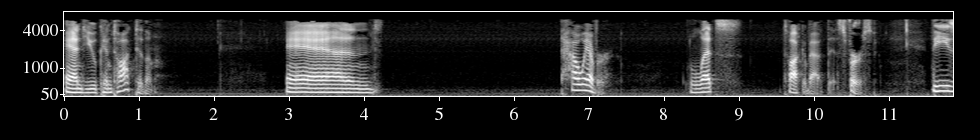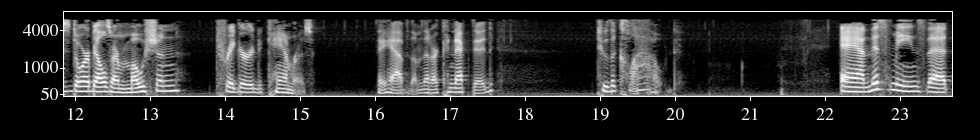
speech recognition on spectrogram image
And you can talk to them. And however, let's talk about this first. These doorbells are motion triggered cameras. They have them that are connected to the cloud. And this means that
